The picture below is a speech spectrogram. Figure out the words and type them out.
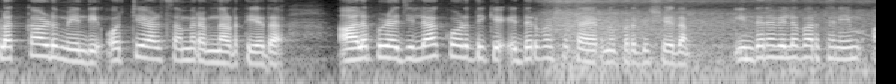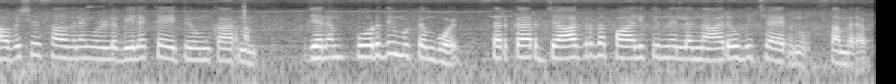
പ്ലക്കാർഡുമേന്തി ഒറ്റയാൾ സമരം നടത്തിയത്. ആലപ്പുഴ ജില്ലാ കോടതിക്ക് എതിർവശത്തായിരുന്നു പ്രതിഷേധം. ഇന്ധന വിലവർധനയും അവശ്യ സാധനങ്ങളുടെ വിലക്കയറ്റവും കാരണം ജനം പൊറുതിമുട്ടുമ്പോൾ സർക്കാർ ജാഗ്രത പാലിക്കുന്നില്ലെന്ന് ആരോപിച്ചായിരുന്നു സമരം.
